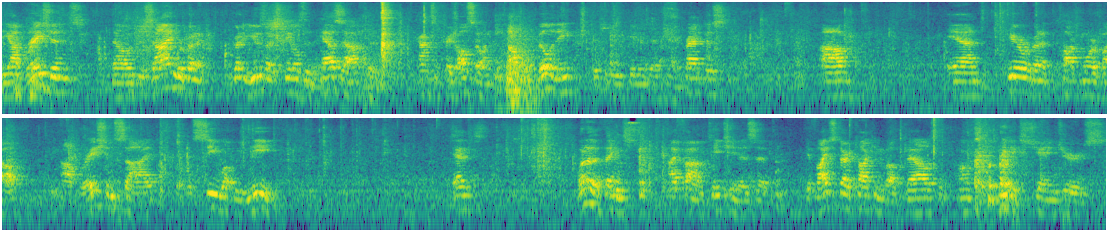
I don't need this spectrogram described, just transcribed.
the operations. Now, in design, we're gonna, we're gonna use our skills in HAZOP to concentrate also on interoperability, which we get into in practice. Um, And here, we're gonna talk more about the operations side, but we'll see what we need. And one of the things I found teaching is that if I start talking about valves and pumps and heat exchangers,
